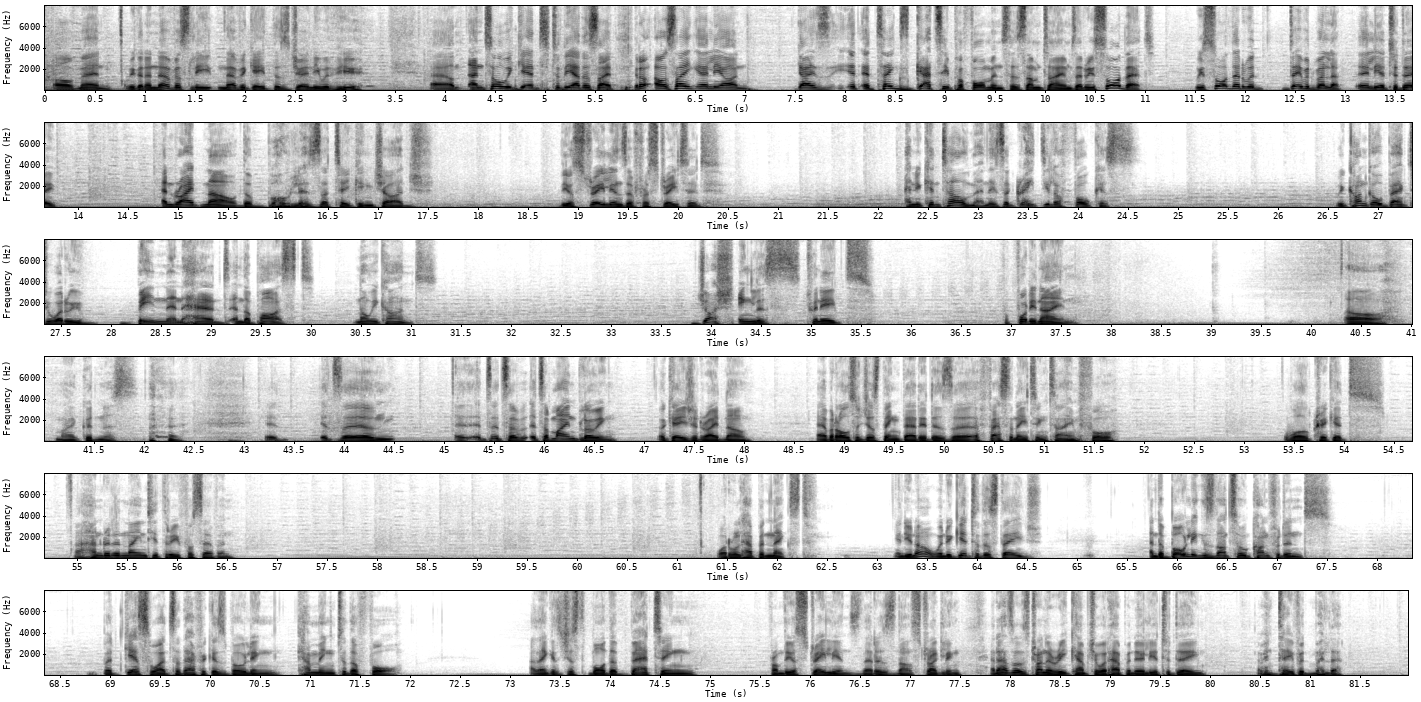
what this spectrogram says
Oh man, we're going to nervously navigate this journey with you um, until we get to the other side. You know, I was saying early on Guys, it, it takes gutsy performances sometimes, and we saw that. We saw that with David Miller earlier today. And right now, the bowlers are taking charge. The Australians are frustrated. And you can tell, man, there's a great deal of focus. We can't go back to what we've been and had in the past. No, we can't. Josh Inglis, 28 for 49. Oh, my goodness. it, it's, um, it's, it's a, it's a mind blowing occasion right now. Uh, but also just think that it is a, a fascinating time for world cricket. 193 for 7. What will happen next? And you know, when you get to the stage and the bowling is not so confident, but guess what? South Africa's bowling coming to the fore. I think it's just more the batting from the Australians that is now struggling. And as I was trying to recapture what happened earlier today, I mean, David Miller,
